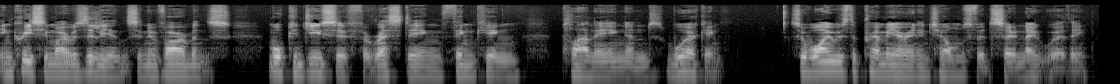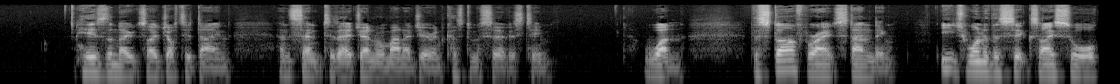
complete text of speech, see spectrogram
increasing my resilience in environments more conducive for resting, thinking, planning, and working. So, why was the Premier Inn in Chelmsford so noteworthy? Here's the notes I jotted down and sent to their general manager and customer service team. 1. The staff were outstanding. Each one of the six I saw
